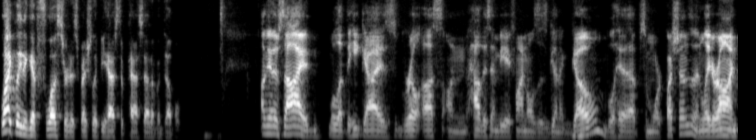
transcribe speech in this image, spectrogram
likely to get flustered, especially if he has to pass out of a double. On the other side, we'll let the Heat guys grill us on how this NBA Finals is going to go. We'll hit up some more questions. And later on,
